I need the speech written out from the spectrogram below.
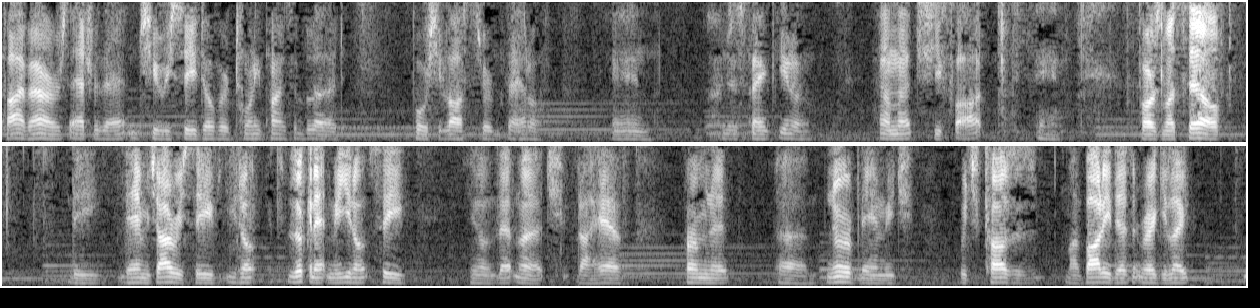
five hours after that, and she received over 20 pints of blood before she lost her battle. And I just think, you know, how much she fought. And as far as myself, the damage I received, you don't, looking at me, you don't see, you know, that much. I have permanent uh, nerve damage, which causes my body doesn't regulate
